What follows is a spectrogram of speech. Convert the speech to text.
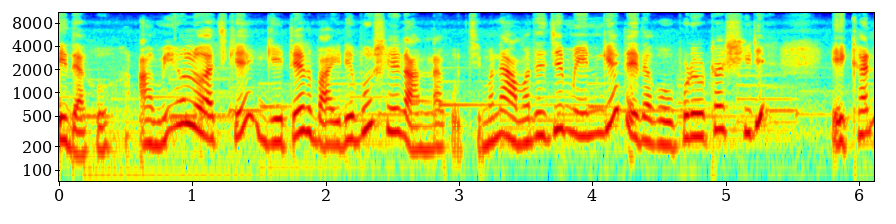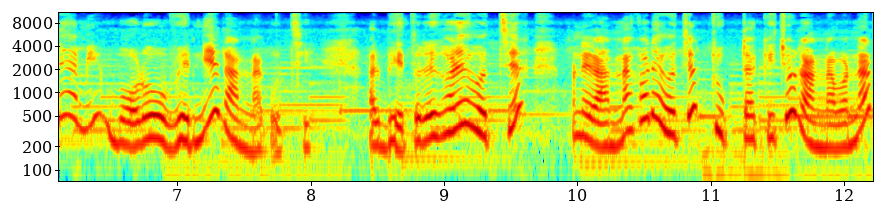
এই দেখো, আমি হলো আজকে গেটের বাইরে বসে রান্না করছি মানে আমাদের যে মেন গেট এই দেখো, উপরে ওঠা সিঁড়ি, এখানে আমি বড় ওভেন নিয়ে রান্না করছি। আর ভেতরে ঘরে হচ্ছে মানে রান্নাঘরে হচ্ছে টুকটাক কিছু রান্নাবান্নার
